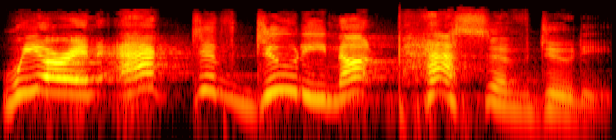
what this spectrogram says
We are in active duty, not passive duty.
